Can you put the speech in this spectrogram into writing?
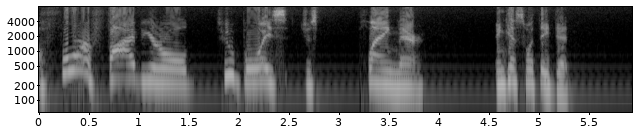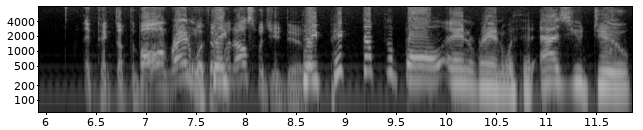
a four or five year old, two boys just playing there. And guess what they did? They picked up the ball and ran with it. They, what else would you do? They picked up the ball and ran with it, as you do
